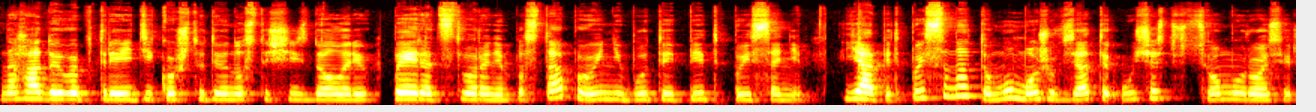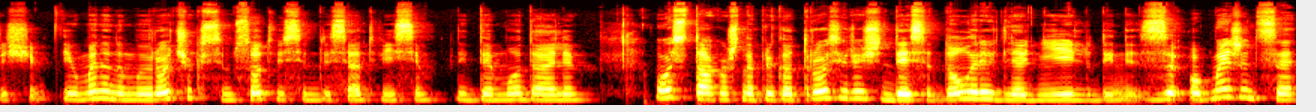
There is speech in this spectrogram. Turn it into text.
Нагадую, Web3 ID коштує 96 доларів. Перед створенням поста повинні бути підписані. Я підписана, тому можу взяти участь в цьому розіграші. І у мене номерочок 788. Йдемо далі. Ось також, наприклад, розіграш 10 доларів для однієї людини. З обмежень це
